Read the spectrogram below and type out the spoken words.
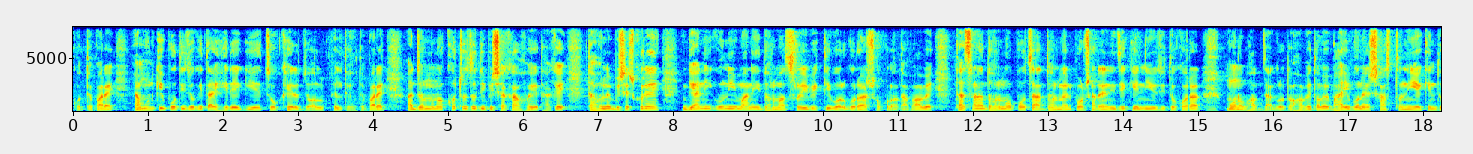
করতে পারে। এমনকি প্রতিযোগিতায় হেরে গিয়ে চোখের জল ফেলতে হতে পারে। আর জন্ম নক্ষত্র যদি বিশাখা হয়ে থাকে, তাহলে বিশেষ করে জ্ঞানী, গুণী, মানি, ধর্মাশ্রয়ী ব্যক্তিবর্গরা সফলতা পাবে। তাছাড়া ধর্ম, প্রচার, ধর্মের প্রসারে নিজেকে নিয়োজিত করার মনোভাব জাগ্রত হবে। তবে ভাই বোনের স্বাস্থ্য নিয়ে কিন্তু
